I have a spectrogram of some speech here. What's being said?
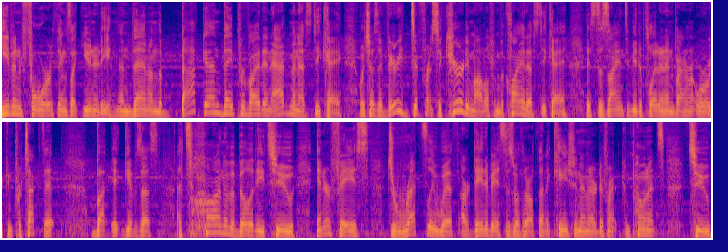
even for things like Unity. And then on the back end, they provide an admin SDK, which has a very different security model from the client SDK. It's designed to be deployed in an environment where we can protect it, but it gives us a ton of ability to interface directly with our databases, with our authentication and our different components to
